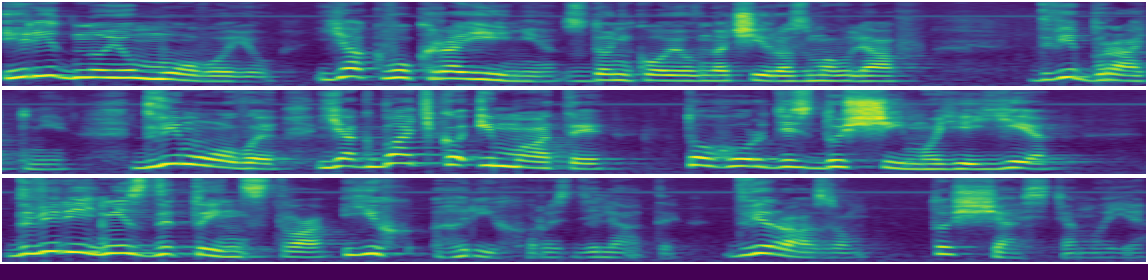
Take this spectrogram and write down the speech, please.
І рідною мовою, як в Україні, з донькою вночі розмовляв. Дві братні, дві мови, як батько і мати, то гордість душі моєї є. Дві рідні з дитинства, їх гріх розділяти. Дві разом то щастя моє.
